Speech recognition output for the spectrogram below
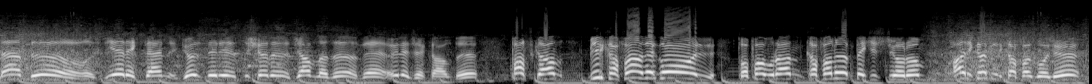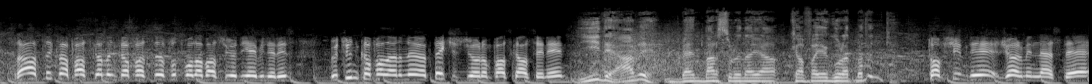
Nadir diyerekten gözleri dışarı cavladı ve öylece kaldı. Pascal bir kafa ve gol. Topa vuran kafanı öpmek istiyorum. Harika bir kafa golü. Rahatlıkla Pascal'ın kafası futbola basıyor diyebiliriz. Bütün kafalarını öpmek istiyorum Pascal senin. İyi de abi ben Barcelona'ya kafaya gol atmadım ki. Top şimdi Jermin Lens'te.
